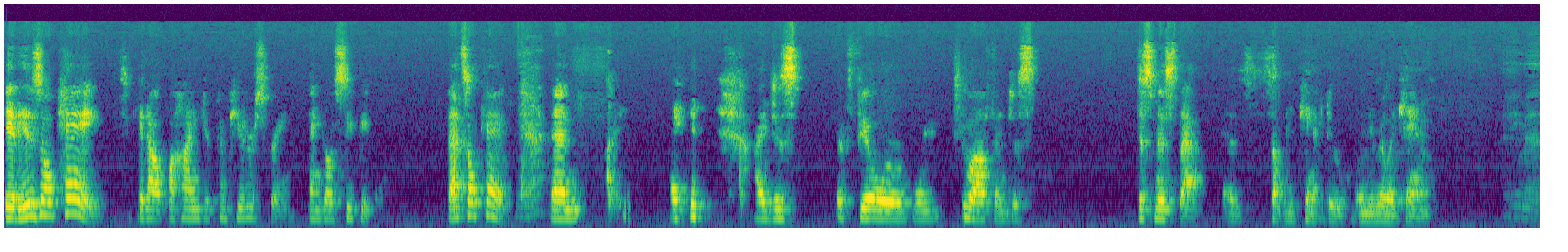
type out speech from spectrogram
it is okay to get out behind your computer screen and go see people that's okay Yeah. and i, just feel we're, we too often just dismiss that as something you can't do when you really can Amen.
